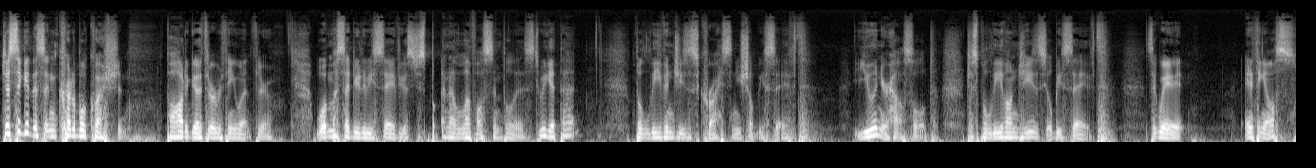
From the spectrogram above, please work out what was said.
Just to get this incredible question. Paul had to go through everything he went through. What must I do to be saved? He goes, just, and I love how simple it is. Do we get that? Believe in Jesus Christ and you shall be saved. You and your household. Just believe on Jesus, you'll be saved. It's like, wait, wait, anything else?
